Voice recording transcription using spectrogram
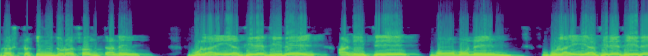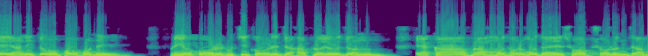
ভ্রষ্ট হিন্দুর সন্তানে ভুলাইয়া ধীরে ধীরে আনিতে ভবনে, ভুলাইয়া ধীরে ধীরে আনিত ভবনে। প্রিয় কর রুচিকর যাহা প্রয়োজন, একা ব্রাহ্ম ধর্ম দেয় সব সরঞ্জাম।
